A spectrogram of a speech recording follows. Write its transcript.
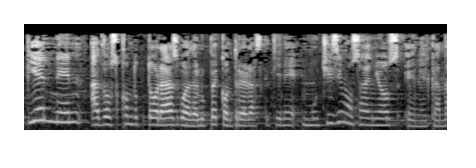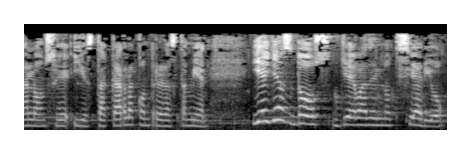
tienen a dos conductoras, Guadalupe Contreras, que tiene muchísimos años en el canal 11, y está Carla Contreras también, y ellas dos llevan el noticiario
